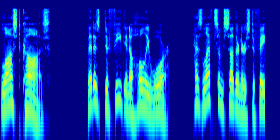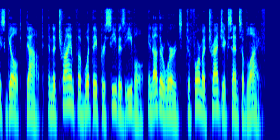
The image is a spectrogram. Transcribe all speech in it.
«lost cause» that is, defeat in a holy war has left some Southerners to face guilt, doubt, and the triumph of what they perceive as evil, in other words, to form a tragic sense of life.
